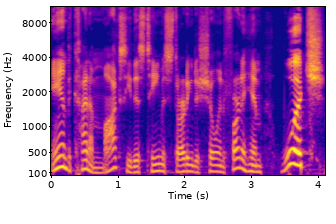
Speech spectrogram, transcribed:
and the kind of moxie this team is starting to show in front of him, which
